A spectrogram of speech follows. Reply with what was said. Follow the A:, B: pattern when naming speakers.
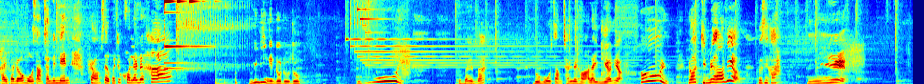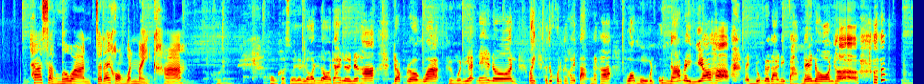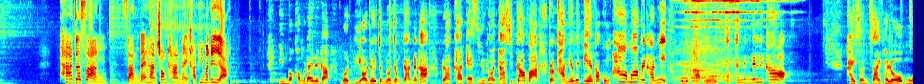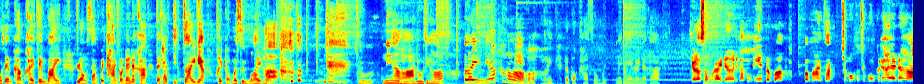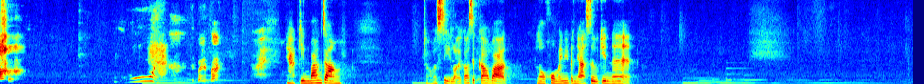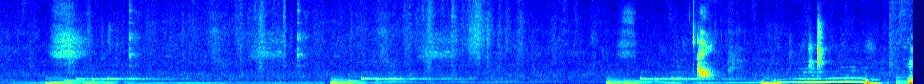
A: ไข่พะโล้หมูสามชั้นเน้นๆ พร้อมเสิร์ฟให้ทุกคนแล้วนะคะอุ๊ยนี่นี่ดูดูดูอุ้ยเห็นไหมเห็นไหมดูหมูสามชั้นเลยค่ะอะไรอย่างเงี้ยเนี่ยเฮ้ยน่ากินไหมคะเนี่ยดูสิคะนี่
B: ถ้าสั่งเมื่อวานจะได้ของวันไหนคะ
A: หุงข้าวสวยแล้วร้อนๆรอได้เลยนะคะ รับรองว่าถึงวันเนี้ยแน่นอนเฮ้ยแต่ทุกคนค่อยๆ ตักนะคะ เพราะว่าหมูมันอุ้มน้ำอะไรอย่างเงี้ยค่ะ แต่นุ่มละลายในปากแน่นอนค่ะ
B: ถ้าจะสั่งสั่งได้ทางช่องทางไหนคะพี่มาเดือ
A: อินบ็อกเข้ามาได้เลยค่ะ เปิดพรีออเดอร์จำนวนจำกัดนะคะ ราคาแค่ 499 บาท ราคาเนี้ยไม่แพงค่ะ คุ้มค่ามากเลยค่ะนี่ คุณภาพหมูสับชั้นเน้นๆเลยค่ะ ใครสนใจพะโล้หมูเต็มคำไข่เต็มใบ ลองสั่งไปทานก่อนได้นะคะ แต่ถ้าติดใจเนี่ยค่อยกลับมาซื้อใหม่ค่ะ เนี่ยค่ะดูสิคะอะไรอย่างเงี้ยค่ะเฮ้ยแล้วก็ค่าส่งไม่ไม่แพงเลยนะคะ เดี๋ยวเราส่งไรเดอร์นะคะกรุงเทพแบบว่าประมาณสักชั่วโมงสองชั่วโมงก็ได้แล้วนะคะโอ้ยเห็นไหมเห็นไหม
C: อยากกินบ้างจังแต่ว่า499 บาท เราคงไม่มีปัญญาซื้อกินแน่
